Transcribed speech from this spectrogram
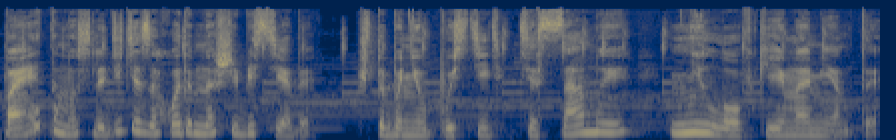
Поэтому следите за ходом нашей беседы, чтобы не упустить те самые неловкие моменты.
